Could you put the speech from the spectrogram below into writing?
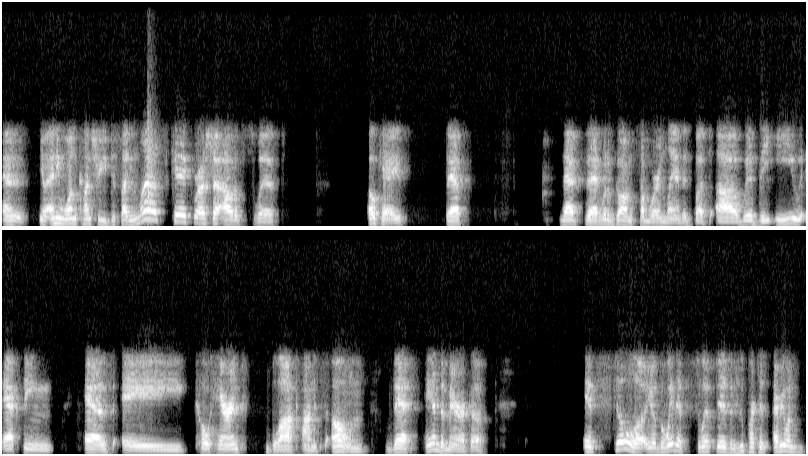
and you know, any one country deciding let's kick Russia out of SWIFT, okay, that that that would have gone somewhere and landed, but uh, with the EU acting as a coherent block on its own, that and America, it's still uh, you know the way that Swift is and who partic- everyone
